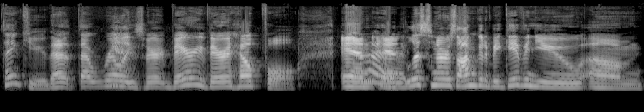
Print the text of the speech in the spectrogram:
Thank you. That that really is very very very helpful. And Good. and listeners, I'm going to be giving you um,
